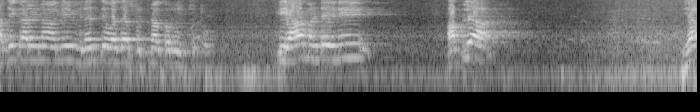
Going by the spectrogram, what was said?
अधिकाऱ्यांना आम्ही विनंती वजा सूचना करू इच्छितो की ह्या मंडळींनी आपल्या ह्या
